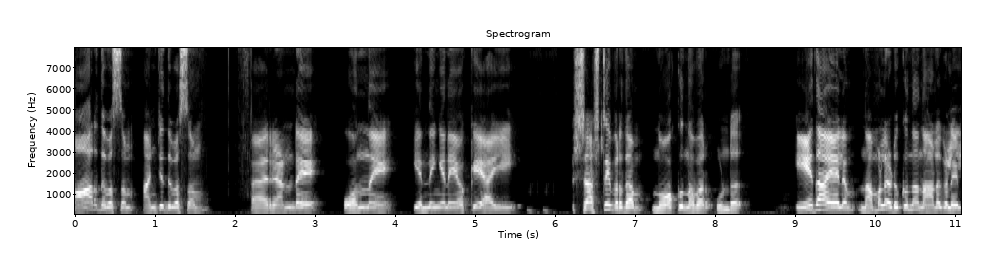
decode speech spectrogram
ആറ് ദിവസം അഞ്ച് ദിവസം രണ്ട് ഒന്ന് എന്നിങ്ങനെയൊക്കെയായി ഷഷ്ടിവ്രതം നോക്കുന്നവർ ഉണ്ട്. ഏതായാലും നമ്മൾ എടുക്കുന്ന നാളുകളിൽ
